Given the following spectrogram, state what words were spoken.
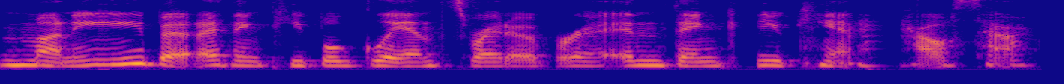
money, but I think people glance right over it and think you can't house hack.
